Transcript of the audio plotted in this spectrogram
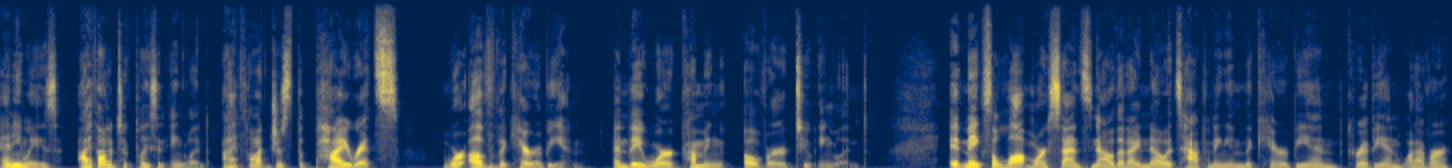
Anyways, I thought it took place in England. I thought just the pirates were of the Caribbean and they were coming over to England. It makes a lot more sense now that I know it's happening in the Caribbean, Caribbean, whatever.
